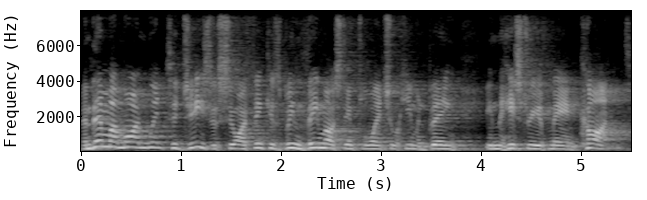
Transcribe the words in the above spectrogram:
And then my mind went to Jesus, who I think has been the most influential human being in the history of mankind.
